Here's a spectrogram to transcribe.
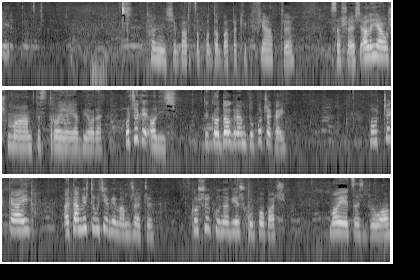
I... Ten mi się bardzo podoba, takie kwiaty za 6, ale ja już mam te stroje, ja biorę. Poczekaj, Oliś. Tylko dogram tu, poczekaj. Poczekaj. A tam jeszcze u Ciebie mam rzeczy. W koszyku na wierzchu, popatrz. Moje coś było.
